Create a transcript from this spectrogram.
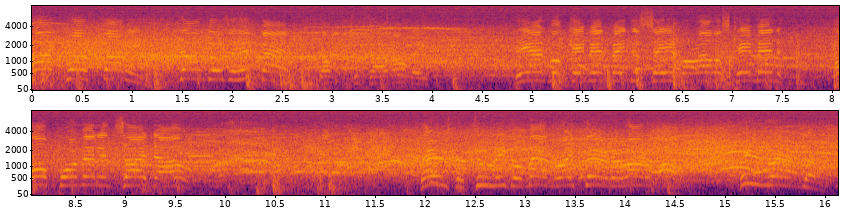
High cross body. Down goes the hitman. Don't two count only. The anvil came in, made the save. Morales came in. All four men inside now. There's the two legal men right there. They're on off. He rammed him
